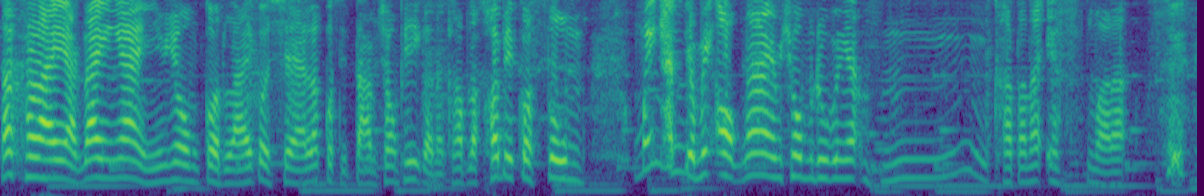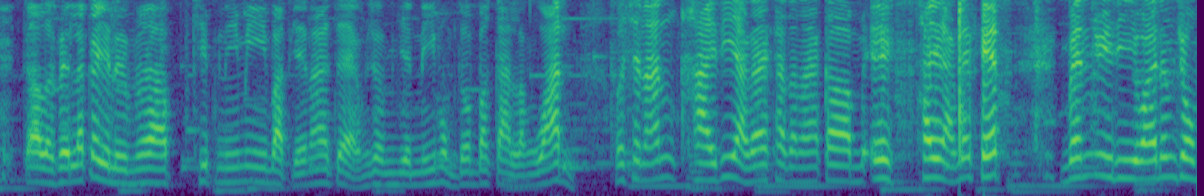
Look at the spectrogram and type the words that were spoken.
ถ้าใครอยากได้ง่ายคุณผู้ชมกดไลค์กดแชร์แล้วกดติดตามช่องพี่ก่อนนะครับ แล้วค่อยไปกดซุ่มไม่งั้นเดี๋ยวไม่ออกง่ายคุณผู้ชมดูเป็นไงคาตนาเอสมาละ ก้าร้อยเพชรแล้วก็อย่าลืมนะครับ คลิปนี้มีบัตรเกน่าแจกคุณผู้ชมเย็นนี้ผมจะประกาศรางวัลเพราะฉะนั้นใครที่อยากได้คาตานาก็เอ้ยใครอยากได้เพชรเม้นยูดีไว้นะคุณผู้ชม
